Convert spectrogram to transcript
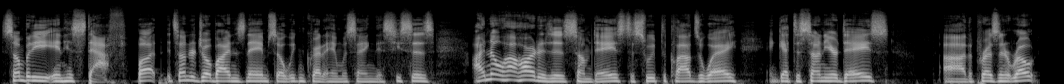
somebody in his staff, but it's under Joe Biden's name, so we can credit him with saying this. He says, I know how hard it is some days to sweep the clouds away and get to sunnier days. Uh, the president wrote,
